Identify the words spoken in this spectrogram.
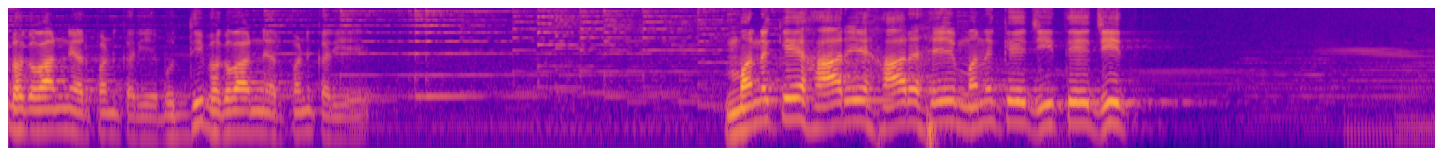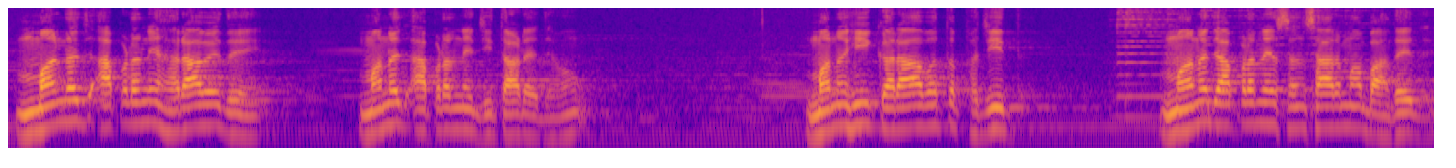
ભગવાનને અર્પણ કરીએ, બુદ્ધિ ભગવાનને અર્પણ કરીએ. મન કે હારે હાર હે, મન કે જીતે જીત. મન જ આપણને હરાવે દે, મન જ આપણને જીતાડે દે હું. મન હિ કરાવત ફજીત, મન જ આપણને સંસારમાં બાંધે દે.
